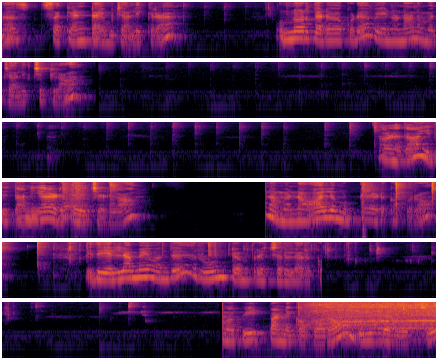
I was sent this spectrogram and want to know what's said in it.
நான் செகண்ட் டைம் ஜலிக்கிறேன். இன்னொரு தடவை கூட வேணும்னா நம்ம ஜலிச்சுக்கலாம். அவ்வளோதான் இது தனியாக எடுத்து வச்சிடலாம். நம்ம நாலு முட்டை எடுக்க போகிறோம் இது எல்லாமே வந்து ரூம் டெம்பரேச்சரில் இருக்கும். நம்ம பீட் பண்ணிக்க போகிறோம் பீட்டர் வச்சு.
